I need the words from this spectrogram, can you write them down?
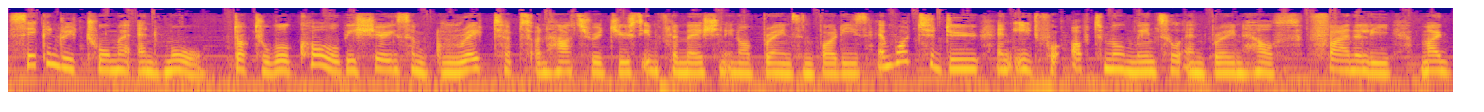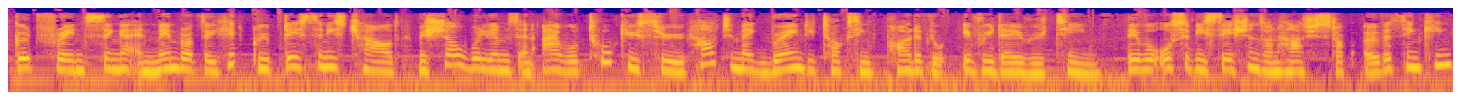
secondary trauma, and more. Dr. Will Cole will be sharing some great tips on how to reduce inflammation in our brains and bodies and what to do and eat for optimal mental and brain health. Finally, my good friend, singer, and member of the hit group Destiny's Child, Michelle Williams, and I will talk you through how to make brain detoxing part of your everyday routine. There will also be sessions on how to stop overthinking,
